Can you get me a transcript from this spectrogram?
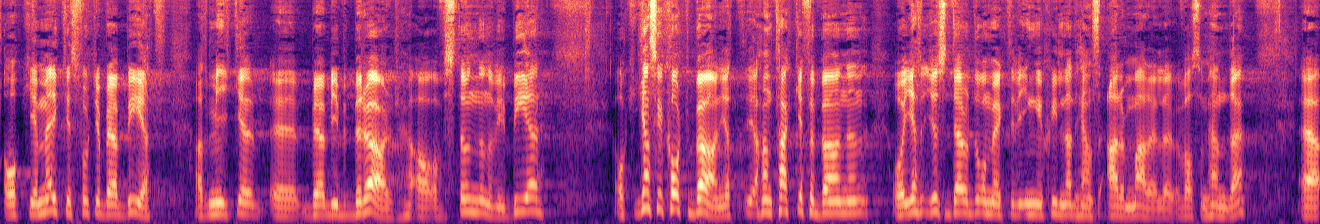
Och jag märker så fort jag börjar be att Mikael eh, börjar bli berörd av stunden och vi ber. Och ganska kort bön, han tackar för bönen och just där och då märkte vi ingen skillnad i hans armar eller vad som hände. Eh,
